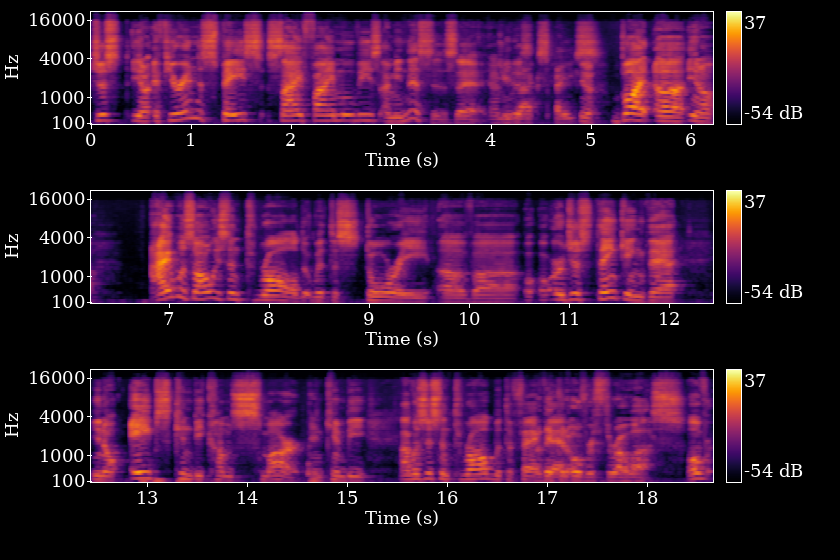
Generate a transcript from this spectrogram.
just you know if you're into space sci-fi movies, I mean this is it. I mean you like space? You know, but uh, you know. I was always enthralled with the story of, uh, or, or just thinking that you know apes can become smart and can be. I was just enthralled with the fact Or they that could overthrow us. over.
